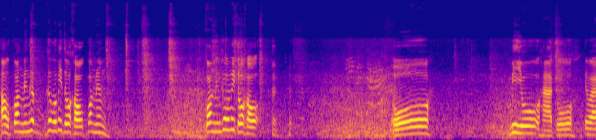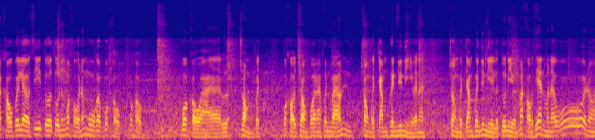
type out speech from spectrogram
เอ้าป้องหนึ่งคือคือบ่มีตัวเขาป้องหนึ่งป้องหนึ่งคือบ่มีตัวเขาโอ้มีอยู่หาตัวแต่ว่าเขาไปแล้วสี่ตัวตัวหนึ่งว่าเขาน้ำหมูครับว่าเขาว่าเขาว่าเขาอ่าช่องประว่าเขาช่องเพอนะเพิ่นว่ามันช่องประจำเพิ่นอยู่นี่พะนะ ช่องประจำเพิ่นอยู่นี่แล้วตัวนี้มันมาเข้าแทนมันนะโอ้ยเนาะ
